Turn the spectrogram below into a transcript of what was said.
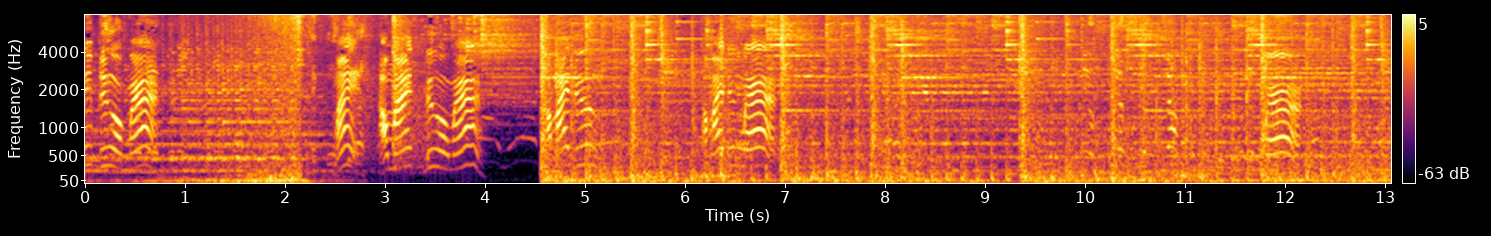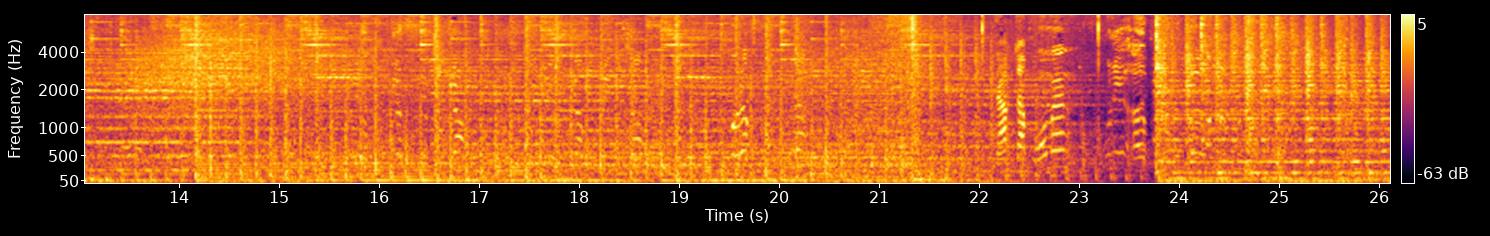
รีบดึงออกมา ไม่ เอาไม้ดึงออกมา เอาไม้ดึง เอาไม้ดึงมา Thank you.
